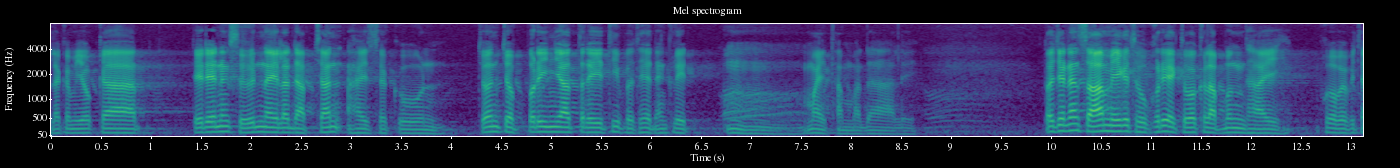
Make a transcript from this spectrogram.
แล้วก็มีโอกาสได้เรียนหนังสือในระดับชั้นไฮสคูล จนจบปริญญาตรีที่ประเทศอังกฤษ อืม ไม่ธรรมดาเลย ต่อจากนั้นสามีก็ถูกเรียกตัวกลับเมืองไทย พื่อไปประจ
